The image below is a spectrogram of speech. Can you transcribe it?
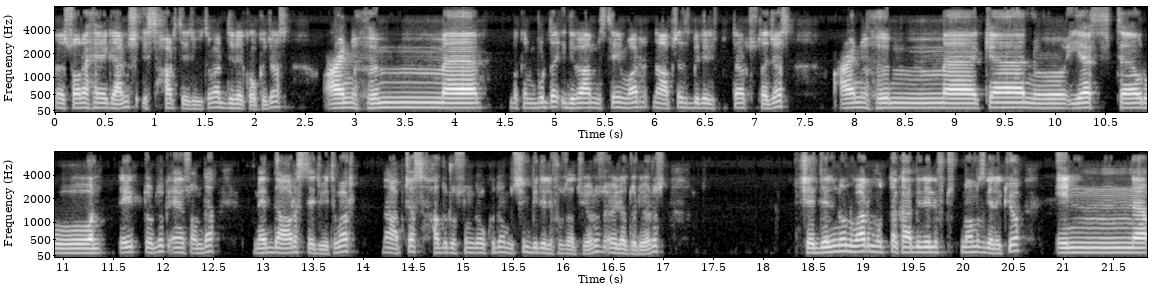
E, sonra H gelmiş. İshar tecvidi var. Direkt okuyacağız. Anhumme. Bakın burada idgam isteğim var. Ne yapacağız? Bir elif miktar tutacağız. Anhumme kanu yefterun deyip durduk. En sonunda medde arız tecvidi var. Ne yapacağız? Hadrusunda okuduğumuz için bir elif uzatıyoruz. Öyle duruyoruz. Şeddeli nun var. Mutlaka bir elif tutmamız gerekiyor. İnne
